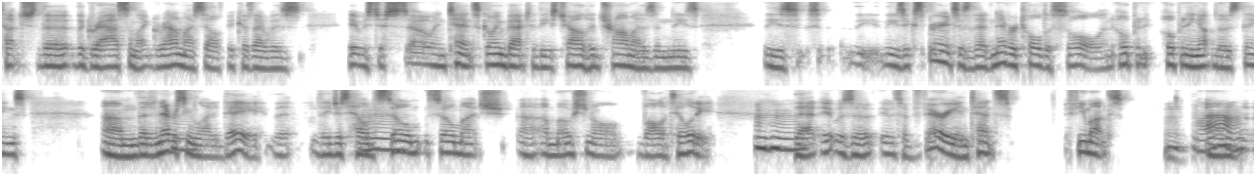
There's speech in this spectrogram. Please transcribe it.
touch the the grass and like ground myself because I was it was just so intense going back to these childhood traumas and these these these experiences that had never told a soul and open opening up those things um, that had never seen Mm. the light of day that they just held so so much uh, emotional volatility Mhm. that it was a it was a very intense few months wow. um,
